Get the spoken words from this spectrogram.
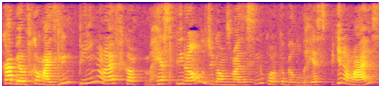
cabelo fica mais limpinho, né? Fica respirando, digamos mais assim, o couro cabeludo respira mais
